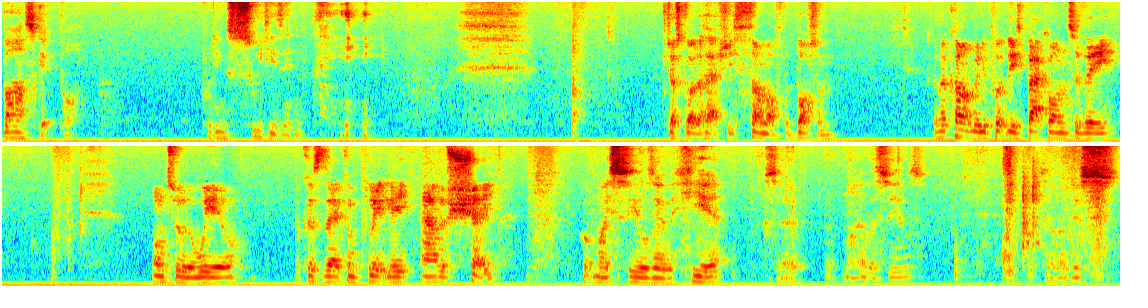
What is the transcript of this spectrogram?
basket pot. Putting sweeties in. Just got to actually thumb off the bottom. Because I can't really put these back onto the onto the wheel because they're completely out of shape. put my seals over here, so my other seals. So I'll just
